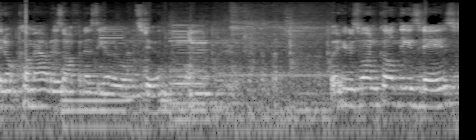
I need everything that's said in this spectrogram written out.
they don't come out as often as the other ones do. But here's one called These Daze.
